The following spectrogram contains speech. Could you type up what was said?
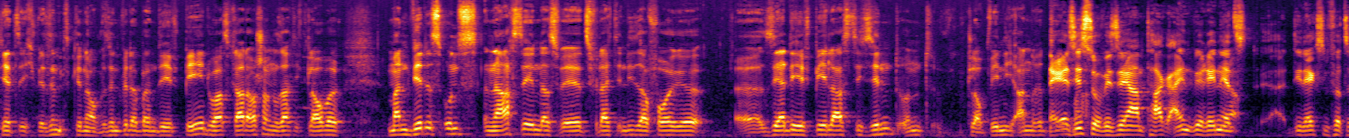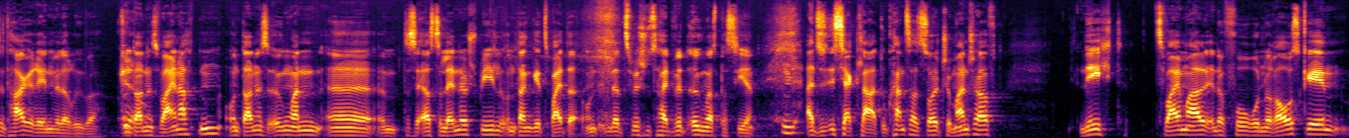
Jetzt ich, wir sind, genau, wir sind wieder beim DFB. Du hast gerade auch schon gesagt, ich glaube, man wird es uns nachsehen, dass wir jetzt vielleicht in dieser Folge äh, sehr DFB-lastig sind und ich glaube wenig andere. Naja, es ist so, wir sind ja am Tag ein, wir reden jetzt, ja. die nächsten 14 Tage reden wir darüber. Und genau. dann ist Weihnachten und dann ist irgendwann äh, das erste Länderspiel und dann geht es weiter. Und in der Zwischenzeit wird irgendwas passieren. Mhm. Also es ist ja klar, du kannst als deutsche Mannschaft nicht zweimal in der Vorrunde rausgehen,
